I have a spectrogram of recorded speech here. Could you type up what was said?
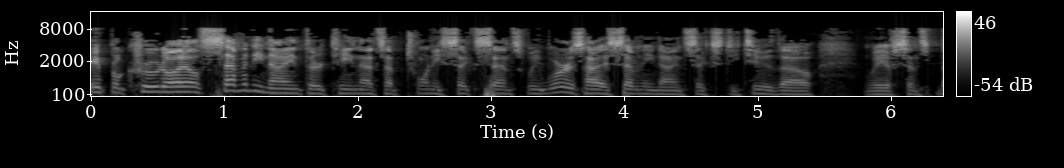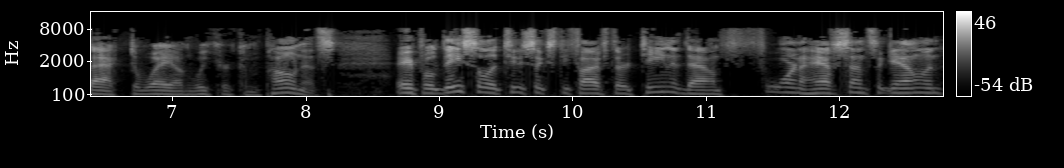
April crude oil 79.13 that's up 26 cents. We were as high as 79.62 though. We have since backed away on weaker components. April diesel at 265.13 down four and a half cents a gallon.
